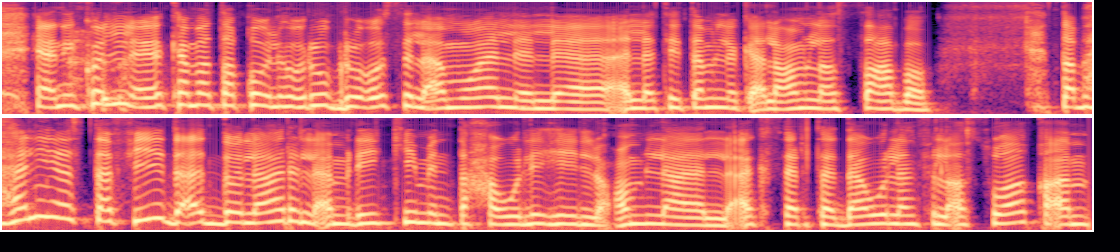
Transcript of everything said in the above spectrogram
يعني كل كما تقول هروب رؤوس الأموال التي تملك العملة الصعبة. طب هل يستفيد الدولار الأمريكي من تحوله العملة الأكثر تداولا في الأسواق أم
